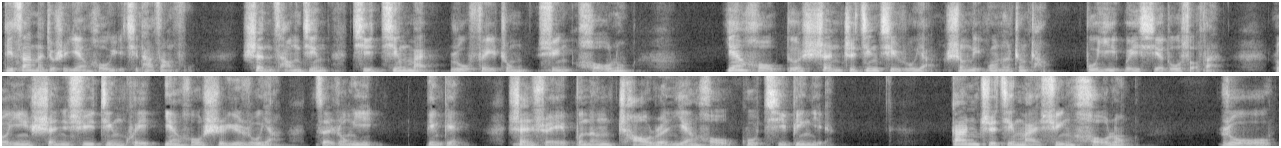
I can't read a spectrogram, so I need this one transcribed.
第三呢，就是咽喉与其他脏腑。肾藏精，其经脉入肺中，循喉咙，咽喉得肾之精气濡养，生理功能正常，不易为邪毒所犯。若因肾虚精亏，咽喉失于濡养，则容易病变。肾水不能潮润咽喉，故其病也。肝之经脉循喉咙，入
